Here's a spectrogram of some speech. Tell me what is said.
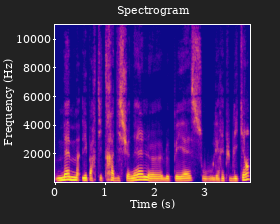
même les partis traditionnels, euh, le PS ou les républicains,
